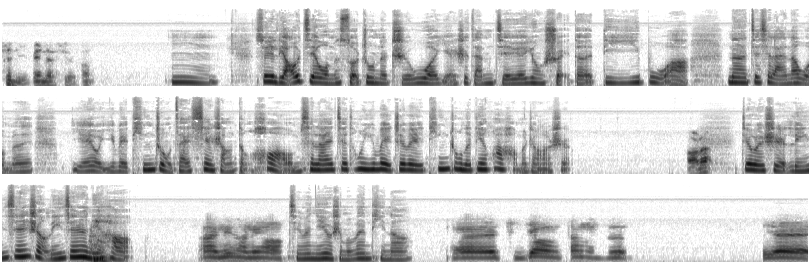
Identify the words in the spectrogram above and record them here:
是里边的水分。嗯，所以了解我们所种的植物啊也是咱们节约用水的第一步啊。那接下来呢，我们也有一位听众在线上等候啊，我们先来接通一位这位听众的电话好吗？张老师，好的，这位是林先生，林先生您好，哎，你好，你好，请问您有什么问题呢？呃，请教张老师，呃，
